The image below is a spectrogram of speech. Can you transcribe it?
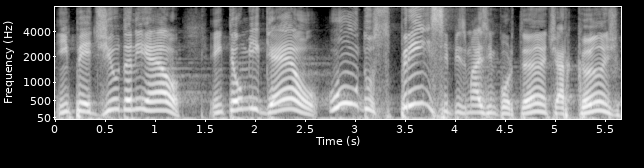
impediu Daniel. Então Miguel, um dos príncipes mais importantes, arcanjo,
